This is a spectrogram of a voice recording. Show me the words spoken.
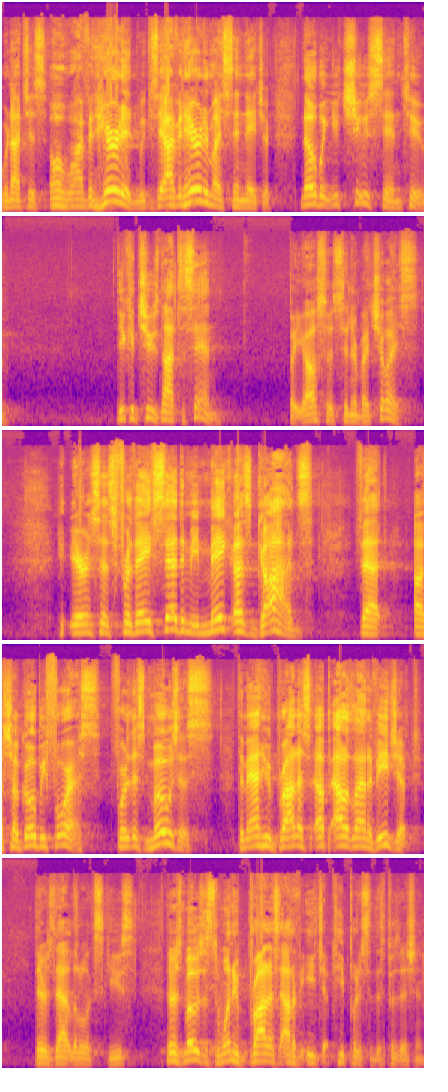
we're not just, oh, well, I've inherited. We can say, I've inherited my sin nature. No, but you choose sin too. You could choose not to sin, but you're also a sinner by choice. Aaron says, For they said to me, Make us gods that uh, shall go before us. For this Moses, the man who brought us up out of the land of Egypt, there's that little excuse. There's Moses, the one who brought us out of Egypt. He put us in this position.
